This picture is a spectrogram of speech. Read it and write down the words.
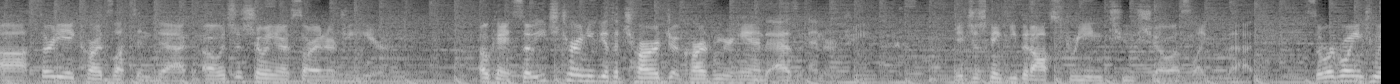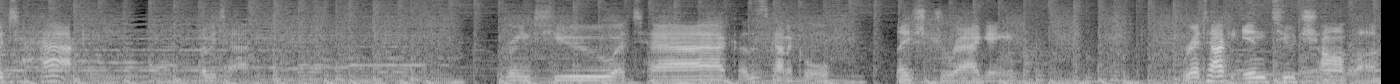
Uh, 38 cards left in deck. Oh, it's just showing us our energy here. Okay, so each turn you get to charge a card from your hand as energy. It's just gonna keep it off screen to show us like that. So we're going to attack. Let me attack. Going to attack. Oh, this is kind of cool. Nice dragging. We're going to attack into Champa.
